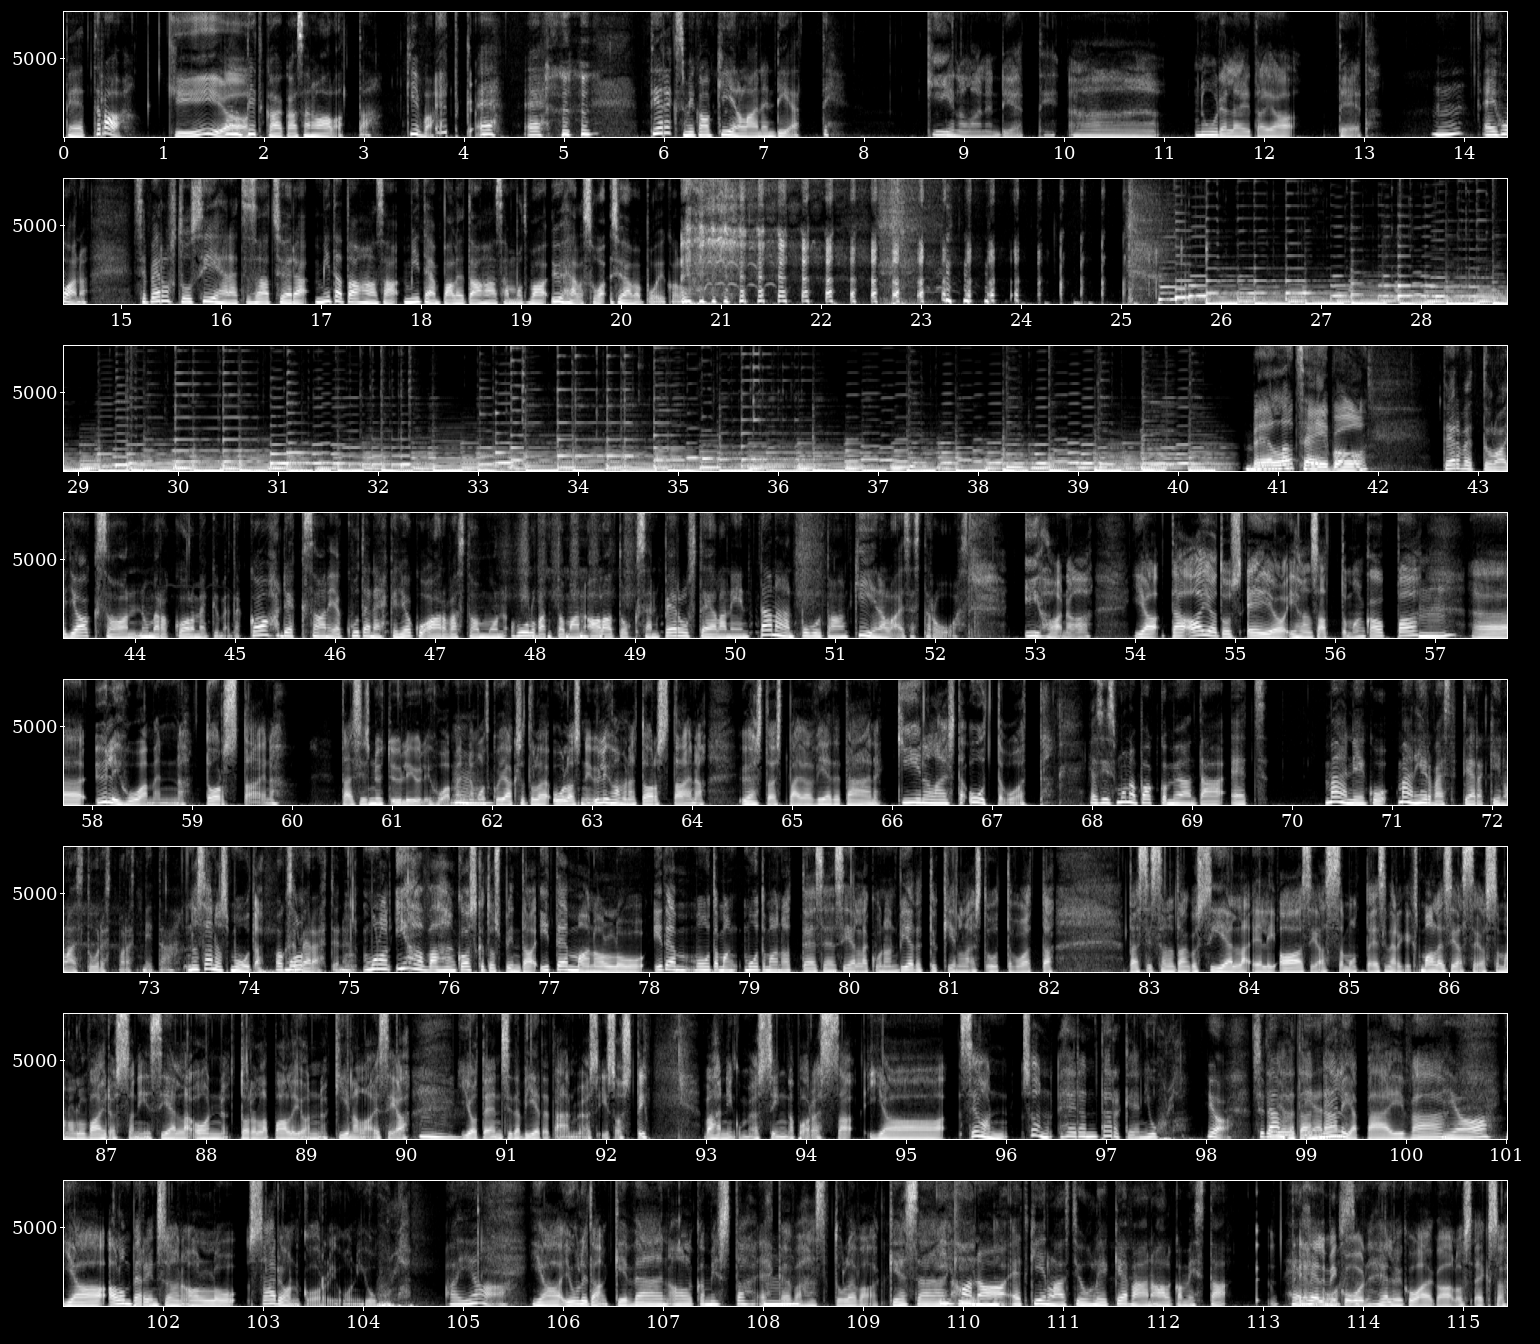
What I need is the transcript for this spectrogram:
Petra, Kia. on pitkä aikaa sanonut aloittaa. Kiva. Etkö? Eh, eh. Tiedätkö mikä on kiinalainen dietti? Kiinalainen dietti. Ää, nuudeleita ja teetä. Mm, ei huono. Se perustuu siihen, että sä saat syödä mitä tahansa, miten paljon tahansa, mutta vaan yhdellä syömäpuikolla. Bella Table. Tervetuloa jaksoon numero 38 ja kuten ehkä joku arvaston mun hulvattoman aloituksen perusteella, niin tänään puhutaan kiinalaisesta ruoasta. Ihanaa. Ja tämä ajoitus ei ole ihan sattuman kauppaa. Mm. Öö, yli huomenna torstaina, tai siis nyt yli yli huomenna, Mm. mutta kun jakso tulee ulos, niin yli huomenna torstaina 11. päivä vietetään kiinalaista uutta vuotta. Ja siis mun on pakko myöntää, että mä en, niinku, mä en hirveästi tiedä kiinalaisesta uudesta vuodesta mitään. No sanos muuta. Onko se perehtynyt? Mulla on ihan vähän kosketuspintaa itse. Mä oon ollut itse muutaman, muutaman otteeseen siellä, kun on vietetty kiinalaista uutta vuotta. Tai siis sanotaanko siellä, eli Aasiassa, mutta esimerkiksi Malesiassa, jossa mä oon ollut vaihdossa, niin siellä on todella paljon kiinalaisia, Mm. joten sitä vietetään myös isosti. Vähän niin kuin myös Singaporessa. Ja se on, se on heidän tärkein juhla. Joo. Sitä vietetään neljä päivää. Joo. Ja alun perin se on ollut sadonkorjuun juhla. Ai jaa. Ja juhlitaan kevään alkamista, ehkä Mm. vähän sitä tulevaa kesääkin. Ihanaa, että kiinalaiset juhlii kevään alkamista helmikuussa. Helmikuun, helmikuun aika alus, ekso.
